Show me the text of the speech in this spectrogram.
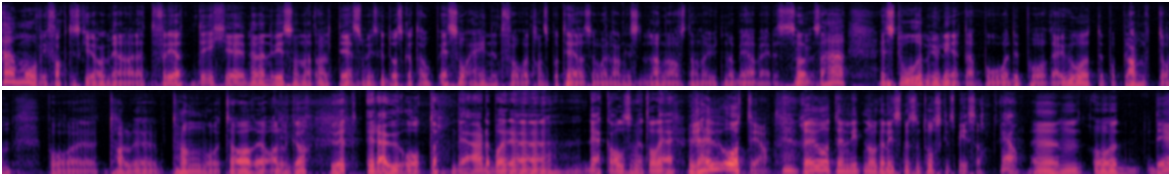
her må vi faktisk gjøre mer av dette. fordi det er ikke nødvendigvis sånn at alt det som vi skal, da skal ta opp, er så egnet for å transporteres over lange, lange avstander uten å bearbeides. Så, så her er store muligheter både på rauåte, på plankton, på eh, tal, eh, tang og tare og alger. Du vet, rauåte, det er det bare Det er ikke alle som vet hva det er. Rauåte, ja. Rauåte er en liten organisme som torsken spiser. Ja. Um, og det,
